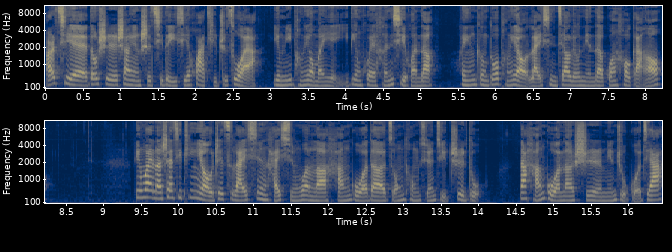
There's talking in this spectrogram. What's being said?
而且都是上映时期的一些话题之作呀，影迷朋友们也一定会很喜欢的。欢迎更多朋友来信交流您的观后感哦。另外呢，山西听友这次来信还询问了韩国的总统选举制度。那韩国呢是民主国家，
